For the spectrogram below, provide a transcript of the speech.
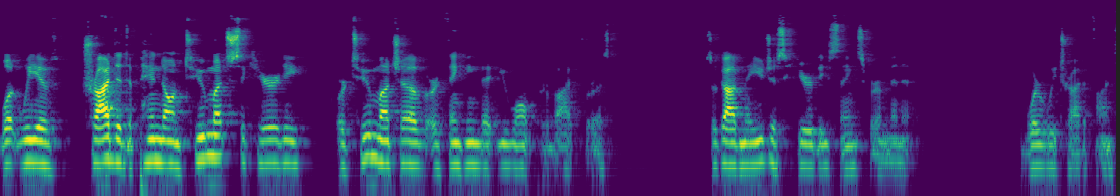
What we have tried to depend on too much security or too much of, or thinking that you won't provide for us. So, God, may you just hear these things for a minute where we try to find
